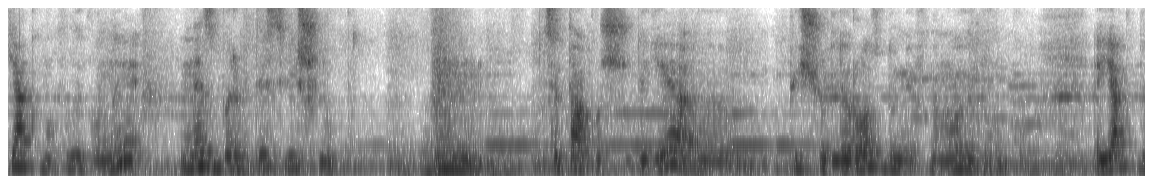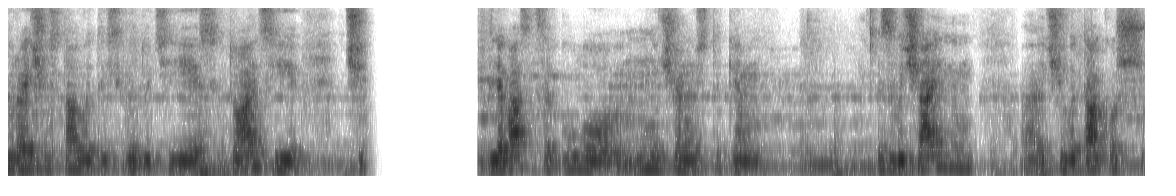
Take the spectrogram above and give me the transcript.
як могли вони не зберегти свій шлюб. Це також дає е, піщу для роздумів, на мою думку. Як, до речі, ставитись ви до цієї ситуації? Чи для вас це було ну, чимось таким звичайним? Чи ви також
